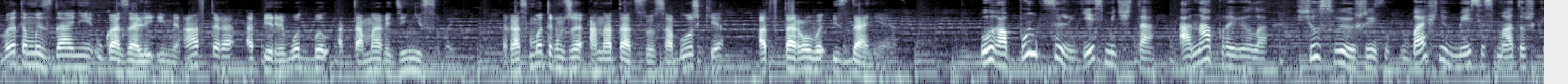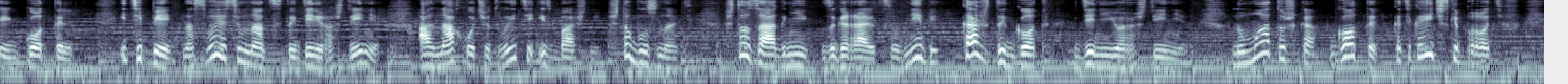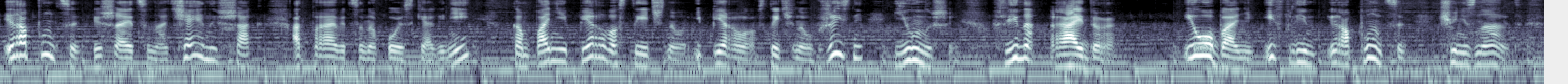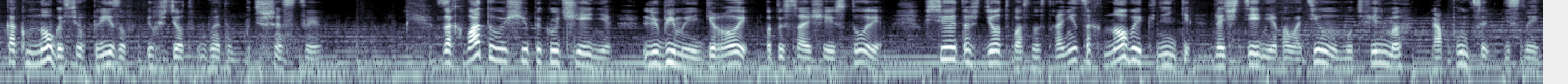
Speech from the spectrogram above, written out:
В этом издании указали имя автора, а перевод был от Тамары Денисовой. Рассмотрим же аннотацию с обложки от второго издания. У Рапунцель есть мечта. Она провела всю свою жизнь в башне вместе с матушкой Готель. И теперь, на свой 18-й день рождения, она хочет выйти из башни, чтобы узнать, что за огни загораются в небе каждый год – в день ее рождения. Но матушка Готель категорически против, и Рапунцель решается на отчаянный шаг отправиться на поиски огней в компании первого встречного и первого встреченного в жизни юноши Флина Райдера. И оба они, и Флин, и Рапунцель, еще не знают, как много сюрпризов их ждет в этом путешествии захватывающие приключения, любимые герои, потрясающая история. Все это ждет вас на страницах новой книги для чтения по мотивам мультфильма «Рапунцель Дисней».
